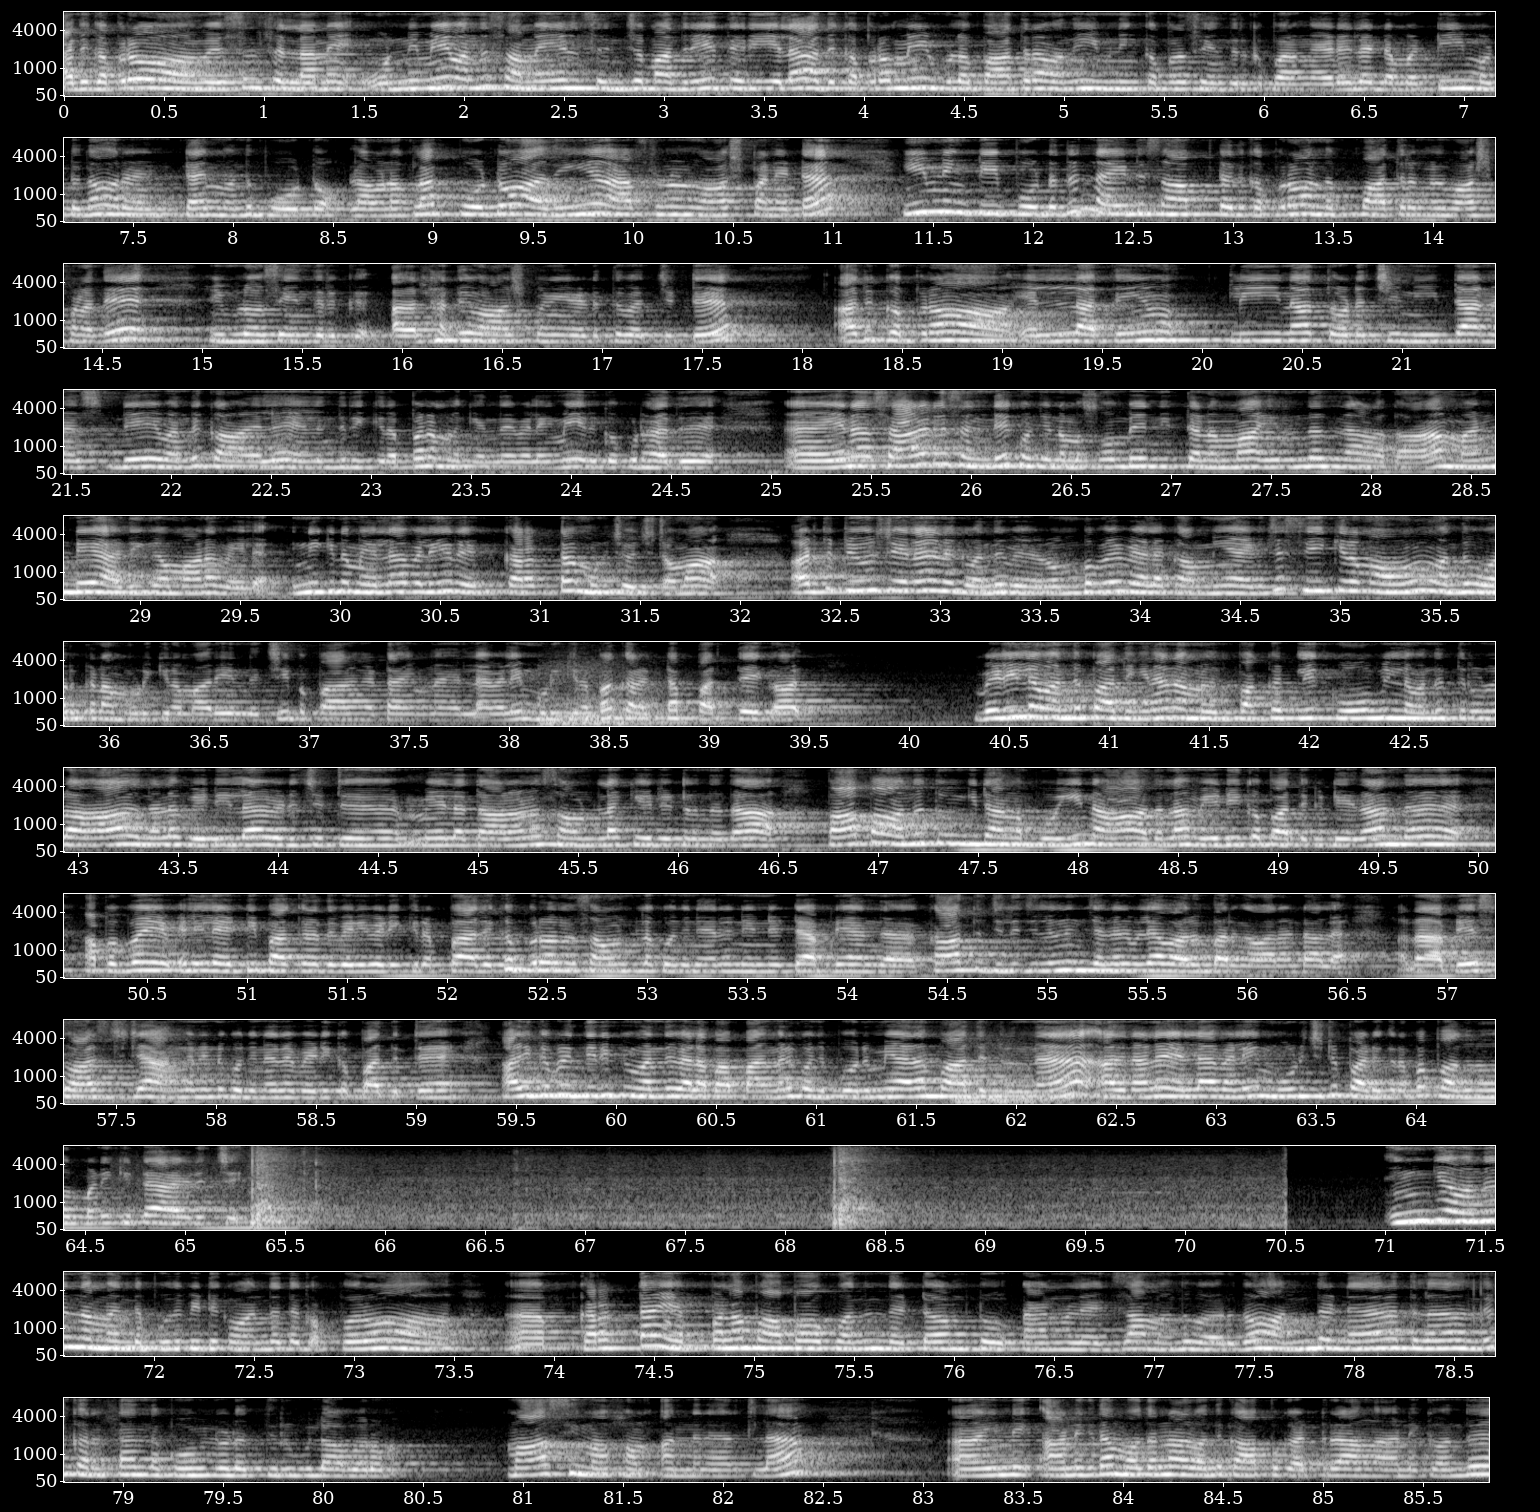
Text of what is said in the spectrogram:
அதுக்கப்புறம் வெசல்ஸ் எல்லாமே ஒன்றுமே வந்து சமையல் செஞ்ச மாதிரியே தெரியல. அதுக்கப்புறமே இவ்வளோ பாத்திரம் வந்து ஈவினிங்க்கு அப்புறம் சேர்ந்துருக்கு பாருங்க. இடையில நம்ம டீ மட்டும் தான் ஒரு ரெண்டு டைம் வந்து போட்டோம். லெவன் ஓ கிளாக் போட்டோம். அதையும் ஆஃப்டர்நூன் வாஷ் பண்ணிட்டேன். ஈவினிங் டீ போட்டது நைட்டு சாப்பிட்டதுக்கப்புறம் அந்த பாத்திரங்கள் வாஷ் பண்ணது இவ்வளோ சேர்ந்துருக்கு. அதெல்லாத்தையும் வாஷ் பண்ணி எடுத்து வச்சுட்டு அதுக்கப்புறம் எல்லாத்தையும் க்ளீனாக தொடச்சி நீட்டாக நெக்ஸ்ட் டே வந்து காலையில் எழுந்திருக்கிறப்ப நம்மளுக்கு எந்த வேலையுமே இருக்கக்கூடாது. ஏன்னா சாட்டர்டே சண்டே கொஞ்சம் நம்ம சோம்பேறித்தனமாக இருந்ததுனால தான் மண்டே அதிகமான வேலை. இன்றைக்கி நம்ம எல்லா வேலையும் கரெக்டாக முடிச்சு வச்சிட்டோமா? அடுத்து டியூஸ்டேலாம் எனக்கு வந்து வே- ரொம்பவே வேலை கம்மியாயிடுச்சு. சீக்கிரமாகவும் வந்து ஒர்க்கை நான் முடிக்கிற மாதிரி இருந்துச்சு. இப்போ பாருங்கள் டைம்லாம் எல்லா வேலையும் முடிக்கிறப்ப கரெக்டாக பத்தே கால். வெளியில் வந்து பார்த்தீங்கன்னா நம்மளுக்கு பக்கத்துலேயே கோவிலில் வந்து திருவிழா அதனால வெடிலாம் வெடிச்சிட்டு மேலே தாளான சவுண்ட்லாம் கேட்டுட்டு இருந்ததா? பாப்பா வந்து தூங்கிட்டாங்க. போய் நான் அதெல்லாம் வேடிக்கை பார்த்துக்கிட்டே தான் அந்த அப்பப்போ வெளியில் எட்டி பார்க்குறது வெடி வெடிக்கிறப்ப அதுக்கப்புறம் அந்த சவுண்டில் கொஞ்சம் நேரம் நின்றுட்டு அப்படியே அந்த காற்று ஜிலி ஜிலுன்னு ஜன்னல் வழியாக வரும் பாருங்க வராண்டால அதை அப்படியே சுவாசிச்சுட்டு அங்கே நின்று கொஞ்சம் நேரம் வேடிக்கை பார்த்துட்டு அதுக்கப்புறம் திருப்பி வந்து வேலை பார்ப்பேன். அந்த மாதிரி கொஞ்சம் பொறுமையாக தான் பார்த்துட்டு இருந்தேன். அதனால் எல்லா வேலையும் முடிச்சுட்டு படுக்கிறப்ப பதினோரு மணிக்கிட்ட ஆயிடுச்சு. இங்கே வந்து நம்ம இந்த புது வீட்டுக்கு வந்ததுக்கப்புறம் கரெக்டாக எப்போல்லாம் பாப்பாவுக்கு வந்து இந்த டேர்ம் டூ ஆனுவல் எக்ஸாம் வந்து வருதோ அந்த நேரத்தில் தான் வந்து கரெக்டாக இந்த கோவிலோட திருவிழா வரும். மாசி மகம் அந்த நேரத்தில். இன்னைக்கு அன்றைக்கி தான் முதல் நாள் வந்து காப்பு கட்டுறாங்க. அன்றைக்கி வந்து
